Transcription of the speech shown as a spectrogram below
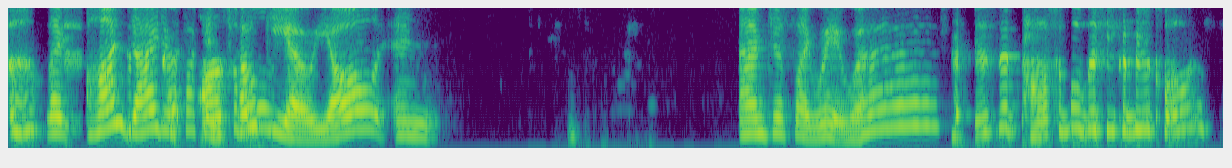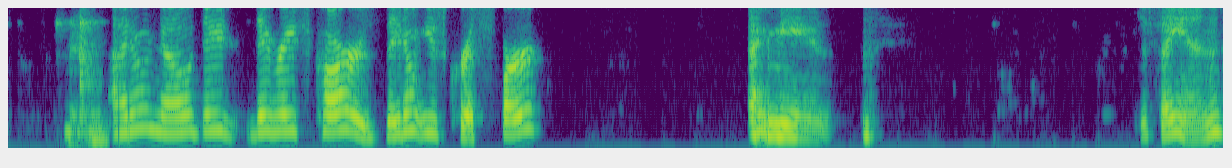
uh, Like Han died in fucking possible? Tokyo, y'all, and I'm just like, wait, what? is it possible that he could be a clone? Maybe. I don't know. They they race cars. They don't use CRISPR. I mean, just saying.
